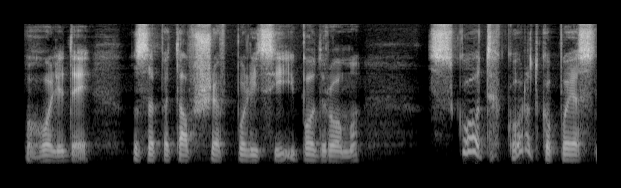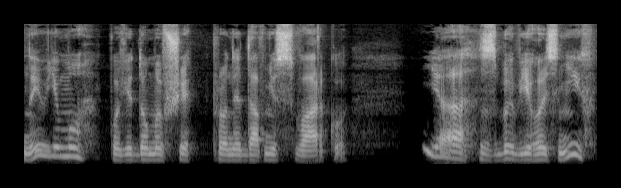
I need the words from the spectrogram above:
Голідей? Запитав шеф поліції іподрому. Скотт коротко пояснив йому, повідомивши про недавню сварку. Я збив його з ніг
